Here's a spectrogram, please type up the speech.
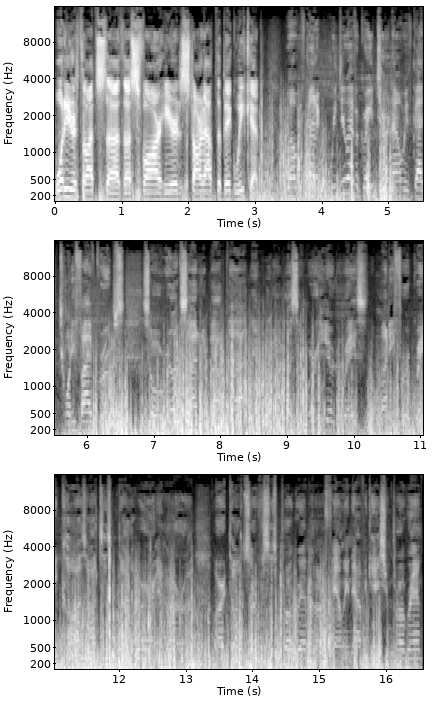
What are your thoughts uh, thus far here to start out the big weekend? Well, we've got a, we do have a great turnout. We've got 25 groups, so we're real excited about that. And you know, listen, we're here to raise money for a great cause, Autism Delaware, and our uh, our adult services program and our family navigation program.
